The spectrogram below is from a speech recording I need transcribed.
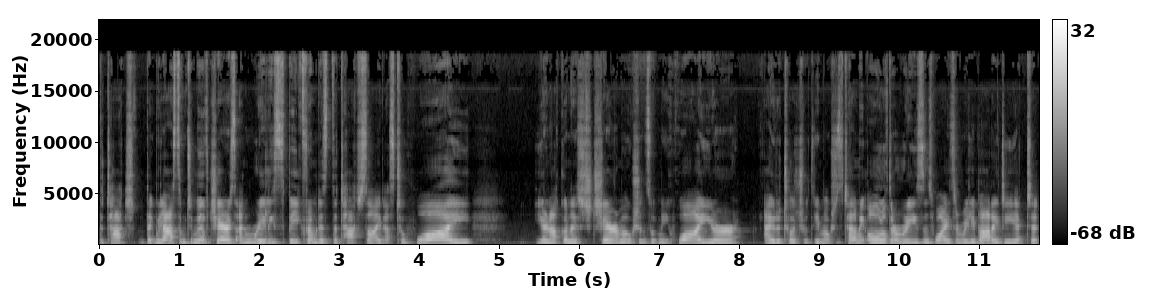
detached that we'll ask them to move chairs and really speak from this detached side as to why you're not going to share emotions with me, why you're out of touch with the emotions. Tell me all of the reasons why it's a really bad idea to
